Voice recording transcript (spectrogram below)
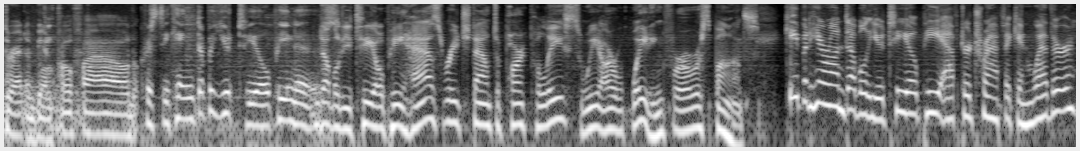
threat of being profiled. Kristi King, WTOP News. WTOP has reached out to Park Police. We are waiting for a response. Keep it here on WTOP after traffic and weather.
